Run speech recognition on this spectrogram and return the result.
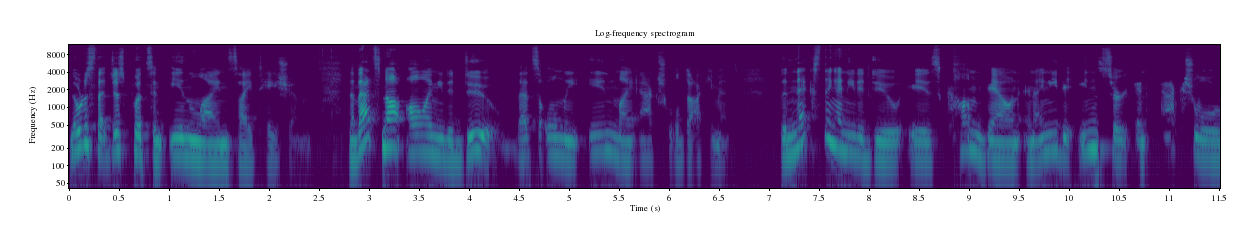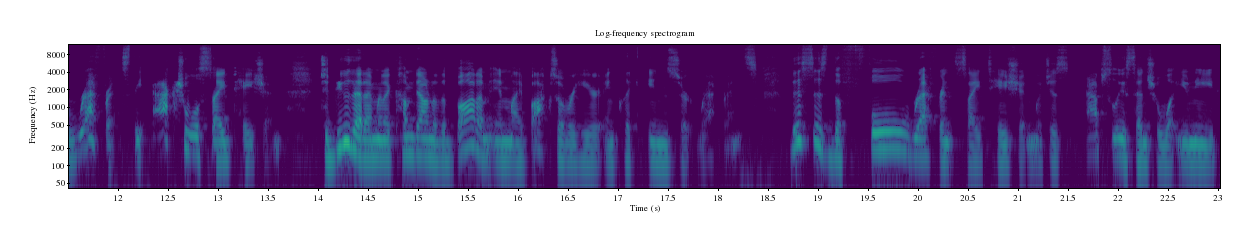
Notice that just puts an inline citation. Now that's not all I need to do. That's only in my actual document. The next thing I need to do is come down and I need to insert an actual reference, the actual citation. To do that, I'm going to come down to the bottom in my box over here and click Insert Reference. This is the full reference citation, which is absolutely essential what you need.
